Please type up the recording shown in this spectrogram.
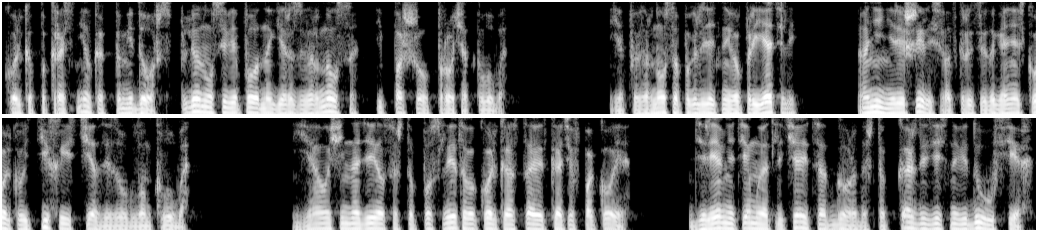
Колька покраснел, как помидор, сплюнул себе под ноги, развернулся и пошел прочь от клуба. Я повернулся поглядеть на его приятелей. Они не решились в открытую догонять Кольку и тихо исчезли за углом клуба. Я очень надеялся, что после этого Колька оставит Катю в покое, Деревня тем и отличается от города, что каждый здесь на виду у всех.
